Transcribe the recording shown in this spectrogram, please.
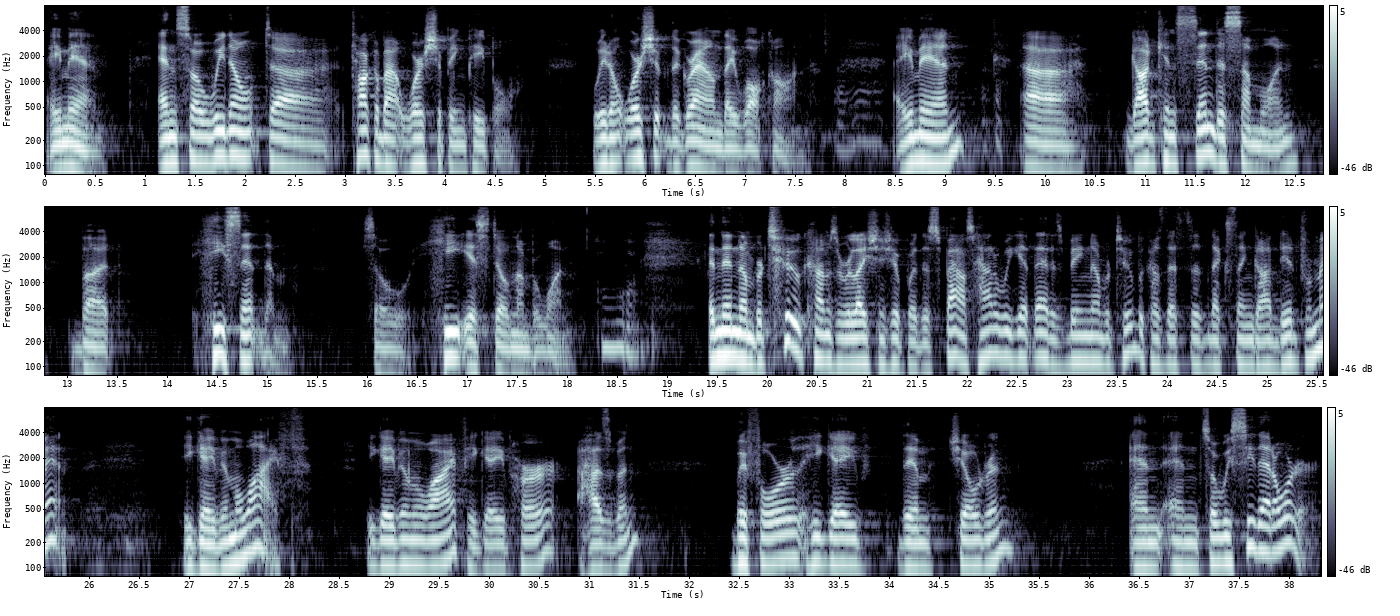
Amen. And so we don't uh, talk about worshiping people, we don't worship the ground they walk on. Amen. Uh, God can send us someone, but He sent them. So He is still number one. Amen. And then number two comes a relationship with the spouse. How do we get that as being number two? Because that's the next thing God did for man. He gave him a wife. He gave him a wife. He gave her a husband before he gave them children. And, and so we see that order.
